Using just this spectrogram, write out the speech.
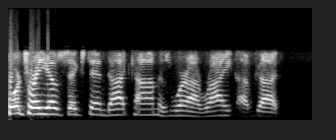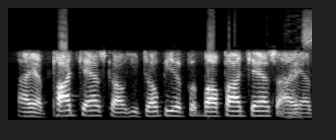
SportsRadio610.com is where I write. I've got I have podcasts called Utopia Football Podcast. I have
